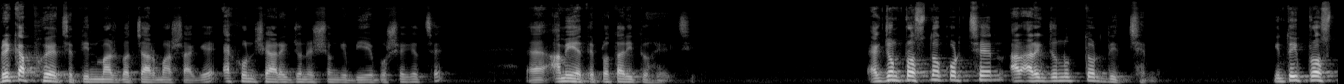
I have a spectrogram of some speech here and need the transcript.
ব্রেকআপ হয়েছে তিন মাস বা চার মাস আগে, এখন সে আরেকজনের সঙ্গে বিয়ে বসে গেছে আমি এতে প্রতারিত হয়েছি। একজন প্রশ্ন করছেন আর আরেকজন উত্তর দিচ্ছেন। কিন্তু এই প্রশ্ন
